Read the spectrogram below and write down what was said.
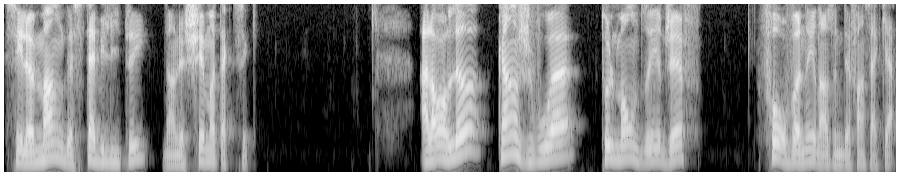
c'est le manque de stabilité dans le schéma tactique. Alors là, quand je vois tout le monde dire, Jeff, faut revenir dans une défense à 4.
